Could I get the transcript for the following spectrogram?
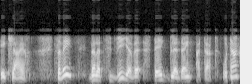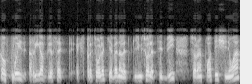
et clair. Vous savez, dans la petite vie, il y avait steak, bledin, patate. Autant que vous pouvez rire de cette expression-là qu'il y avait dans l'émission La petite vie sur un pâté chinois,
